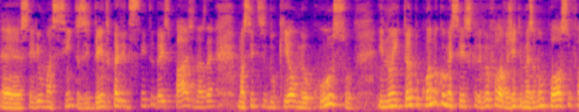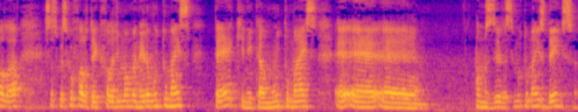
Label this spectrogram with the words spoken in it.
É, seria uma síntese dentro de 110 páginas, né? Uma síntese do que é o meu curso. E no entanto, quando eu comecei a escrever, eu falava, gente, mas eu não posso falar essas coisas que eu falo, eu tenho que falar de uma maneira muito mais técnica, muito mais, é, é, é vamos dizer assim, muito mais densa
